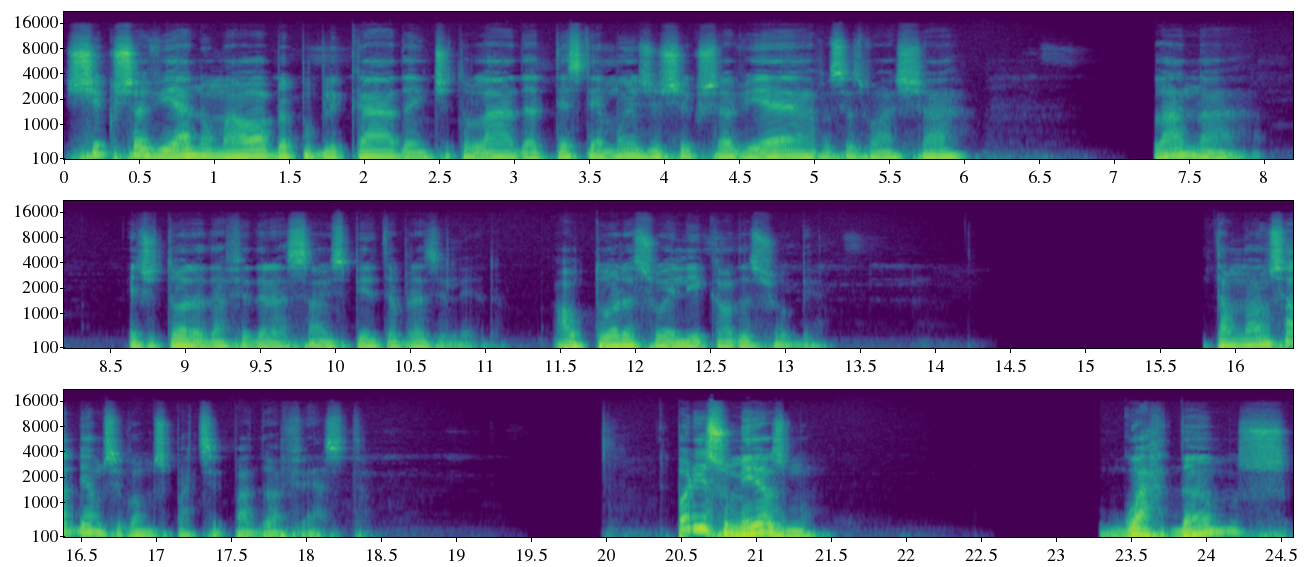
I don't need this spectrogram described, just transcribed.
Chico Xavier numa obra publicada intitulada Testemunhos de Chico Xavier, vocês vão achar lá na editora da Federação Espírita Brasileira. Autora Sueli Caldas. Então nós não sabemos se vamos participar da festa. Por isso mesmo, guardamos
